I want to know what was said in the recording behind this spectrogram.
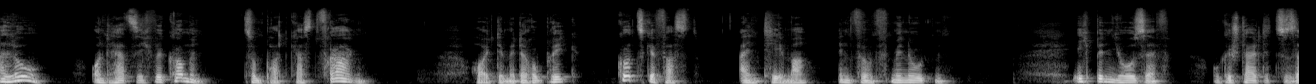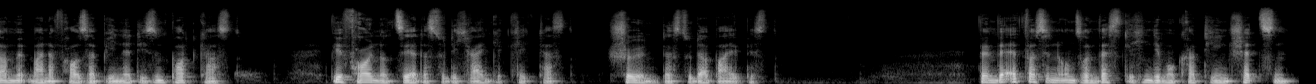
Hallo und herzlich willkommen zum Podcast Fragen. Heute mit der Rubrik Kurz gefasst, ein Thema in fünf Minuten. Ich bin Josef und gestalte zusammen mit meiner Frau Sabine diesen Podcast. Wir freuen uns sehr, dass du dich reingeklickt hast. Schön, dass du dabei bist. Wenn wir etwas in unseren westlichen Demokratien schätzen,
